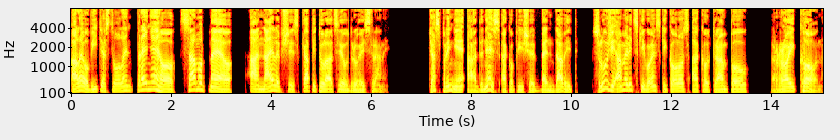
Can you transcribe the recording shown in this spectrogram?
ale o víťazstvo len pre neho, samotného a najlepšie s kapituláciou druhej strany. Čas plinie a dnes, ako píše Ben David, slúži americký vojenský kolos ako Trumpov Roy Cohn.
